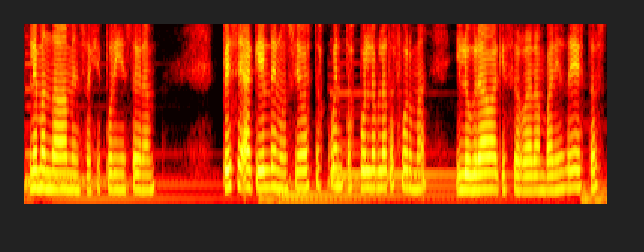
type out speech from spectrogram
Le mandaba mensajes por Instagram. Pese a que él denunciaba estas cuentas por la plataforma y lograba que cerraran varias de estas,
